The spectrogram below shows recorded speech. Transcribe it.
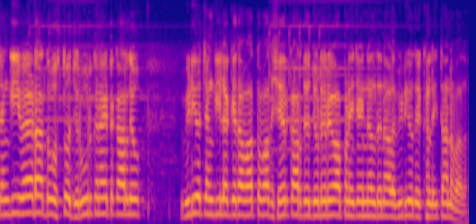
ਚੰਗੀ ਵੈੜ ਆ ਦੋਸਤੋ ਜਰੂਰ ਕਨੈਕਟ ਕਰ ਲਿਓ। ਵੀਡੀਓ ਚੰਗੀ ਲੱਗੇ ਤਾਂ ਵੱਧ ਤੋਂ ਵੱਧ ਸ਼ੇਅਰ ਕਰ ਦਿਓ ਜੁੜੇ ਰਹੋ ਆਪਣੇ ਚੈਨਲ ਦੇ ਨਾਲ। ਵੀਡੀਓ ਦੇਖਣ ਲਈ ਧੰਨਵਾਦ।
